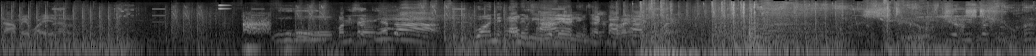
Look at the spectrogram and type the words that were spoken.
หน้าไม่ไหวนะโอ้โห มันแดดอะ One enemy remaining. แทงตาไม่ทัน Still just human.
